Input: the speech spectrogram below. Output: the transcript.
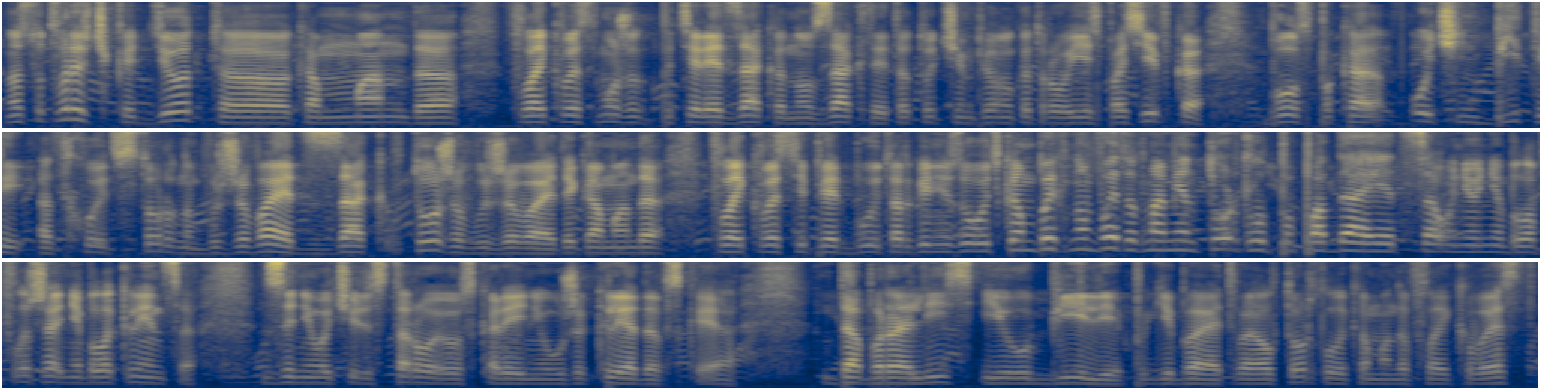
У нас тут выручек идет. Э, команда FlyQuest может потерять Зака, но Зак-то это тот чемпион, у которого есть пассивка. Босс пока очень битый, отходит в сторону, выживает. Зак тоже выживает. И команда FlyQuest теперь будет организовывать камбэк. Но в этот момент Тортл попадается. У него не было флеша, не было клинца. За него через второе ускорение уже Кледовская добрались и убили. Погибает Вайл Тортл и команда FlyQuest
